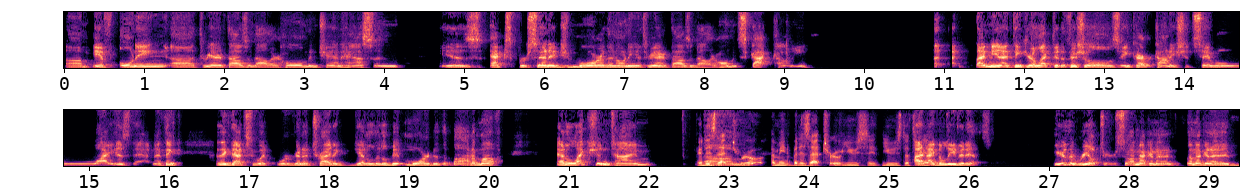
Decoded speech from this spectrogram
um, if owning a $300000 home in chanhassen is x percentage more than owning a $300000 home in scott county I mean, I think your elected officials in Carver County should say, well, why is that? And I think I think that's what we're going to try to get a little bit more to the bottom of. At election time, and is that um, true? I mean, but is that true? You used a. I, I believe it is. You're the realtor, so I'm not gonna I'm not gonna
